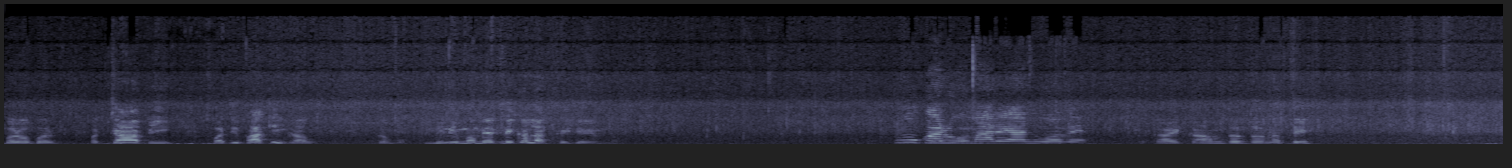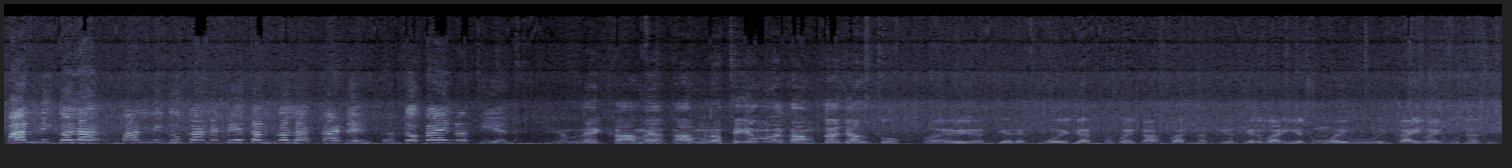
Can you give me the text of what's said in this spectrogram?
બરોબર? પછી ચા પી પછી ફાકી ખાવ તો મિનિમમ એટલી કલાક થઈ જાય એમને. શું કરવું મારે આનું હવે? કાંઈ કામ ધંધો નથી? પાનની કલાક પાનની દુકાને બે ત્રણ કલાક કાઢે. ધંધો કાંઈ નથી એને. એમ નહીં કામે કામ નથી હમણાં કામકાજ હાલતું ભાઈ અત્યારે કોઈ જાતનું કોઈ કામકાજ નથી. અત્યારે વાડીએ શું વાવ્યું હોય? કાંઈ વાવ્યું નથી.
